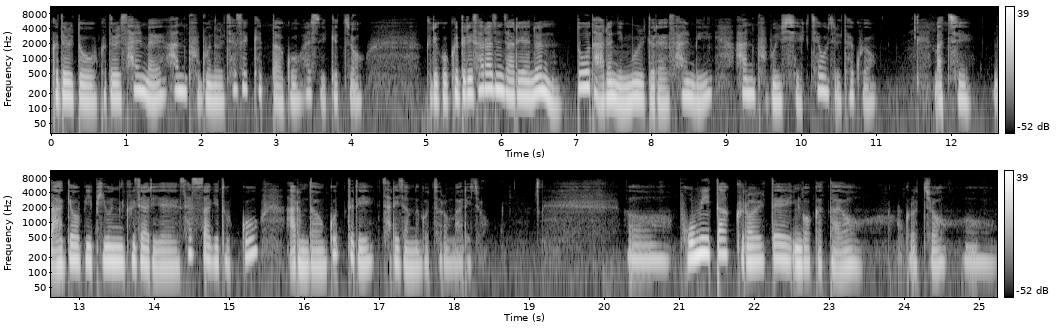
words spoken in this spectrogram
그들도 그들 삶의 한 부분을 채색했다고 할 수 있겠죠. 그리고 그들이 사라진 자리에는 또 다른 인물들의 삶이 한 부분씩 채워질 테고요. 마치 낙엽이 비운 그 자리에 새싹이 돋고 아름다운 꽃들이 자리 잡는 것처럼 말이죠. 어, 봄이 딱 그럴 때인 것 같아요. 그렇죠. 어,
